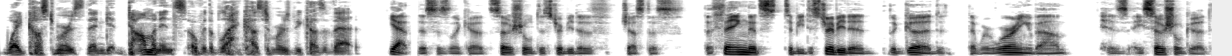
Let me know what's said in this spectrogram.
white customers then get dominance over the black customers because of that. Yeah. This is like a social distributive justice. The thing that's to be distributed, the good that we're worrying about is a social good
